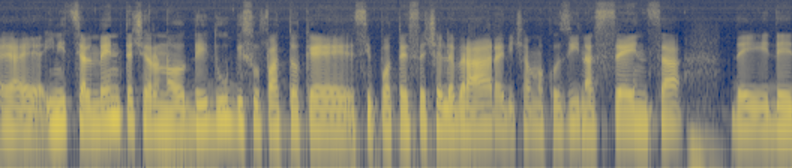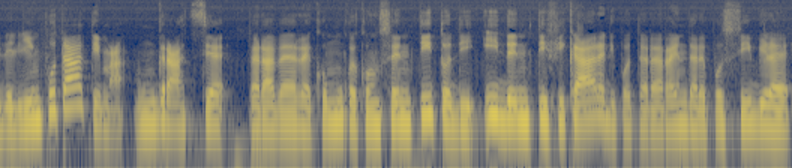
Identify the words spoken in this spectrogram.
eh, inizialmente c'erano dei dubbi sul fatto che si potesse celebrare, diciamo così, in assenza dei, dei, degli imputati, ma un grazie per aver comunque consentito di identificare, di poter rendere possibile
